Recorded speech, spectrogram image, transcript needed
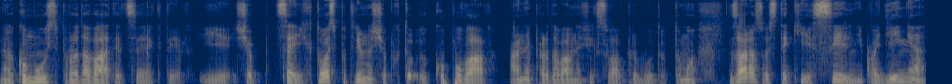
е, комусь продавати цей актив. І щоб цей хтось потрібно, щоб хто купував, а не продавав, не фіксував прибуток. Тому зараз ось такі сильні падіння,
